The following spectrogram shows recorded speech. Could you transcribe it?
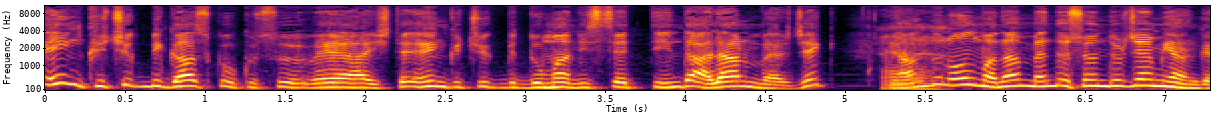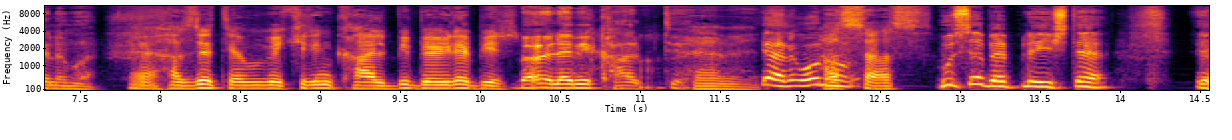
En küçük bir gaz kokusu veya işte en küçük bir duman hissettiğinde alarm verecek. Evet. Yangın olmadan ben de söndüreceğim yangınımı. Evet, Hazreti Ebu Bekir'in kalbi böyle bir. Böyle bir kalpti. Evet. Yani onu Hassas. bu sebeple işte e,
